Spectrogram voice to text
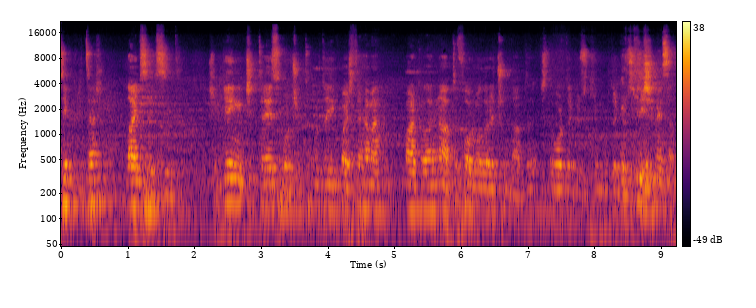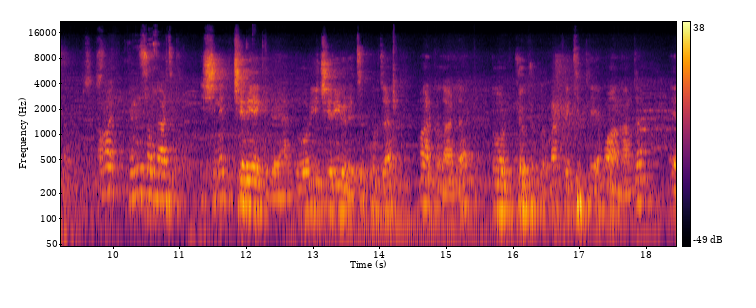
Tek kriter like sayısıydı. Şimdi gaming çıktı, e-spor çıktı. Burada ilk başta hemen markalar ne yaptı? Formalara çullandı. İşte orada gözükeyim, burada gözükeyim. Etkileşime. Ama günün sonunda artık işine içeriye geliyor yani doğru içeriği üretip burada markalarla doğru bir köprü kurmak ve kitleye bu anlamda eee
